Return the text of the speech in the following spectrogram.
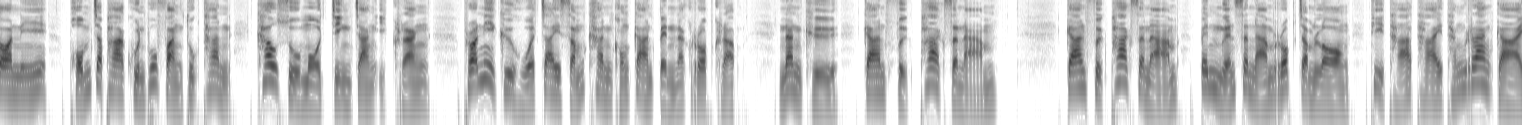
ตอนนี้ผมจะพาคุณผู้ฟังทุกท่าน เข้าสู่โหมดจริงจังอีกครั้ง เพราะนี่คือหัวใจสำคัญของการเป็นนักรบครับ นั่นคือการฝึกภาคสนาม การฝึกภาคสนามเป็นเหมือนสนามรบจำลองที่ท้าทายทั้งร่างกาย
